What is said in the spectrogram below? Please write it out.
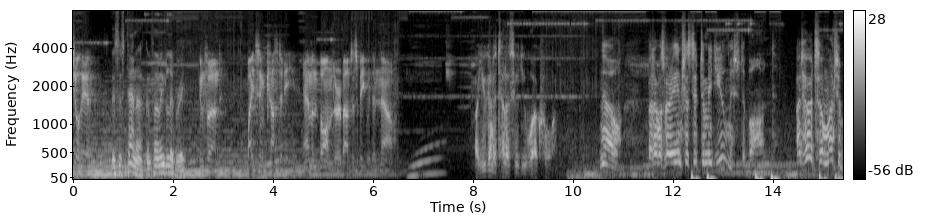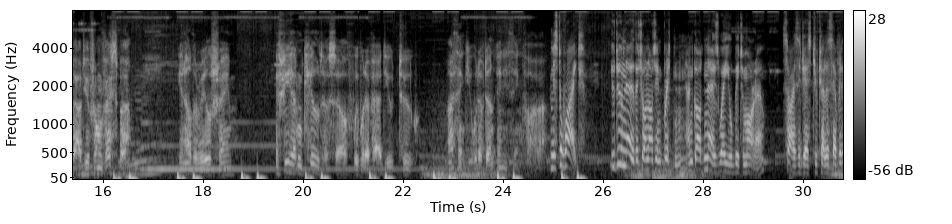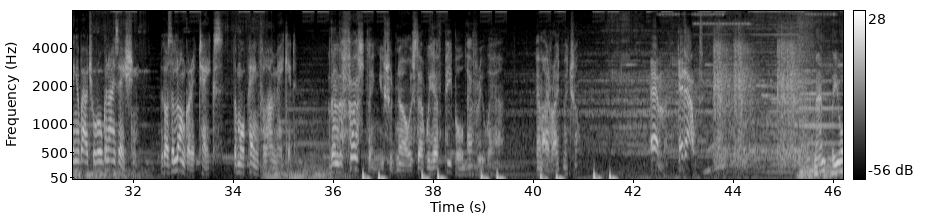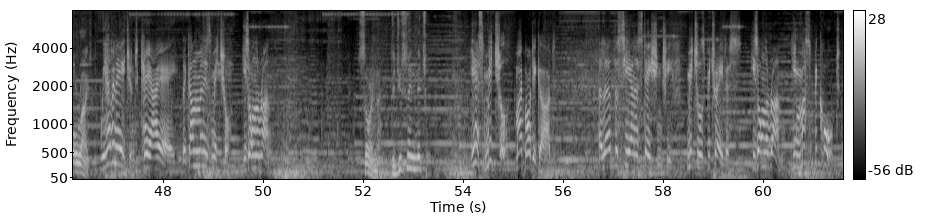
Mitchell here. This is Tanner, confirming delivery. Confirmed. White's in custody. M and Bond are about to speak with him now. Are you going to tell us who you work for? No, but I was very interested to meet you, Mr. Bond. I'd heard so much about you from Vesper. You know the real shame? If she hadn't killed herself, we would have had you too. I think you would have done anything for her. Mr. White, you do know that you're not in Britain, and God knows where you'll be tomorrow. So I suggest you tell us everything about your organization. Because the longer it takes, the more painful I'll make it. Then the first thing you should know is that we have people everywhere. Am I right, Mitchell? M, get out! Ma'am, are you all right? We have an agent, KIA. The gunman is Mitchell. He's on the run. Sorry, ma'am. Did you say Mitchell? Yes, Mitchell, my bodyguard. Alert the Siena station chief. Mitchell's betrayed us. He's on the run. He must be caught.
